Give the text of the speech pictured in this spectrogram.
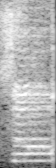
So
